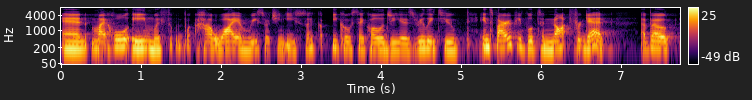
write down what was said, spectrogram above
And my whole aim with how why I'm researching eco psychology is really to inspire people to not forget about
